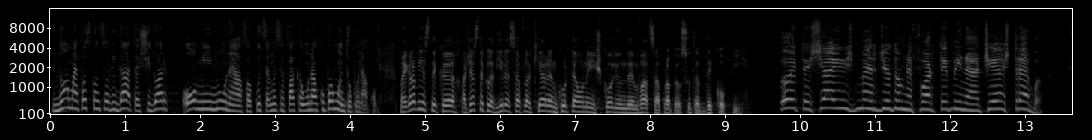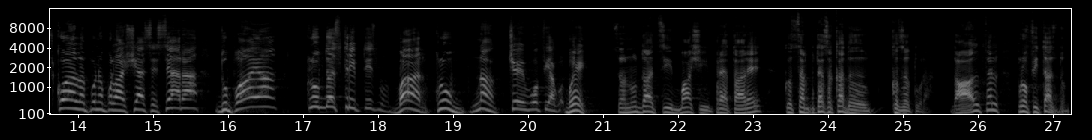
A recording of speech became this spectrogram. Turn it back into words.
nu a mai fost consolidată și doar o minune a făcut să nu se facă una cu pământul până acum. Mai grav este că această clădire se află chiar în curtea unei școli unde învață aproape 100 de copii. Uite, și aici merge, domne, foarte bine, aceeași treabă. Școală până pe la șase seara, după aia club de striptease, mă. Bar, club, na, ce o fi acolo. Băi, să nu dați bașii prea tare, că s-ar putea să cadă căzătura. Dar altfel, profitați, domn.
